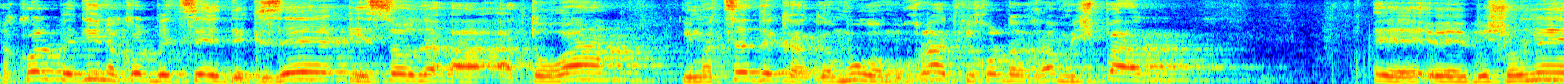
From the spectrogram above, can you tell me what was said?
הכל בדין, הכל בצדק. זה יסוד התורה עם הצדק הגמור המוחלט, ככל דרכיו משפט, אה, אה, בשונה,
